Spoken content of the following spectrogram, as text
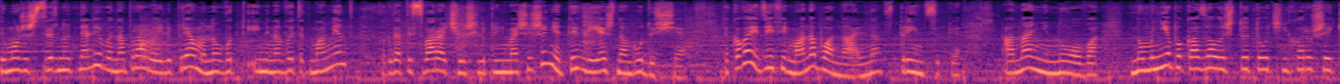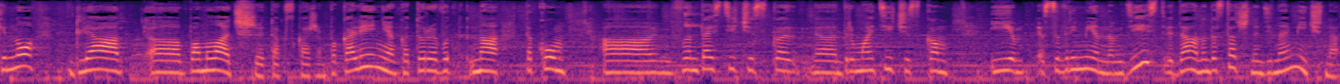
ты можешь свернуть налево, направо или прямо, но вот именно в этот момент, когда ты сворачиваешь или принимаешь решение, ты влияешь на будущее. Такова идея фильма. Она банальна, в принципе. Она не нова. Но мне показалось, что это очень хорошее кино для э, помладше, так скажем, поколения, которое вот на таком э, фантастическо-драматическом и современном действии, да, оно достаточно динамично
